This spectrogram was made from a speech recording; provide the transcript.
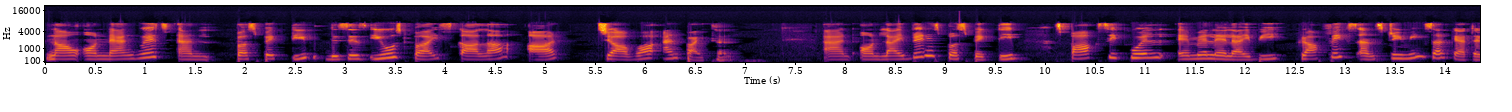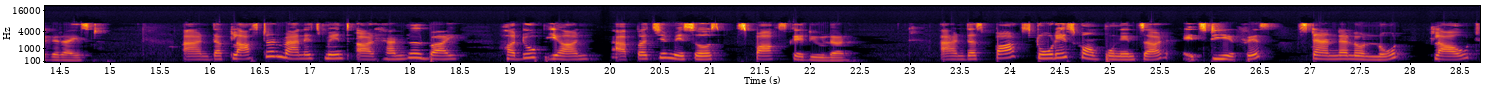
Now on language and perspective, this is used by Scala, R, Java and Python. And on libraries perspective, Spark SQL, MLLIB, GraphX and streamings are categorized and the cluster management are handled by Hadoop Yarn, Apache Mesos, Spark Scheduler. And the Spark storage components are HDFS, standalone node, cloud,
